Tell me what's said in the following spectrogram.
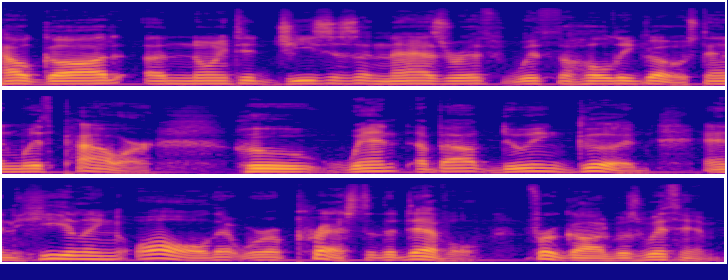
how God anointed Jesus of Nazareth with the Holy Ghost and with power, who went about doing good and healing all that were oppressed of the devil, for God was with him.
